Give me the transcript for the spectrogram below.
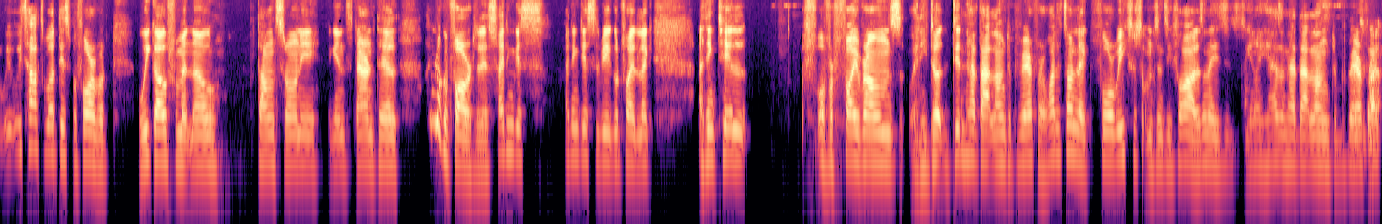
We, we talked about this before, but a week out from it now. Donald Cerrone against Darren Till. I'm looking forward to this. I think this. I think this will be a good fight. Like, I think Till f- over five rounds when he do- didn't have that long to prepare for. What it's only like four weeks or something since he fought, isn't it? He's, you know, he hasn't had that long to prepare That's for. it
